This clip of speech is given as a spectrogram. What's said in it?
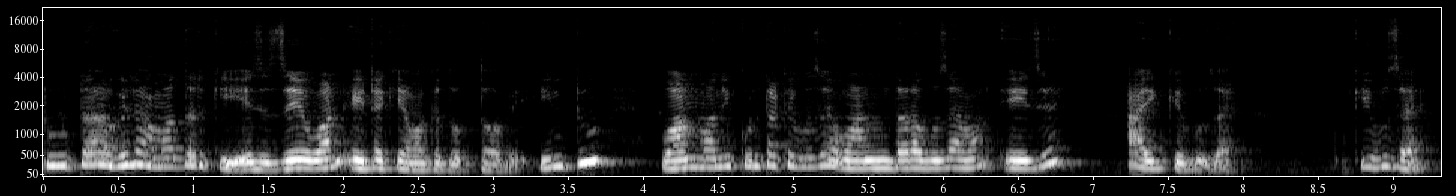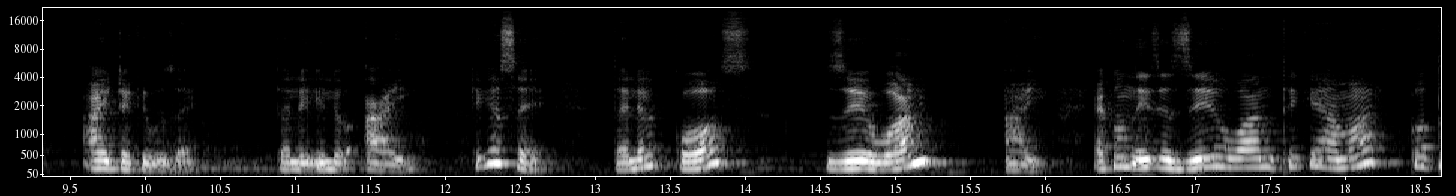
টুটা হলো আমাদের কি? এই যে জে ওয়ান, এটা কি আমাকে ধরতে হবে? ইন্টু ওয়ান মানে কোনটাকে বোঝায়? ওয়ান দ্বারা বোঝায় আমার এই যে আইকে বোঝায়। কি বোঝায়? আইটাকে বোঝায়। তাহলে এলো আই ঠিক আছে? তাহলে কস জে ওয়ান আই এখন এই যে জে ওয়ান থেকে আমার কত?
